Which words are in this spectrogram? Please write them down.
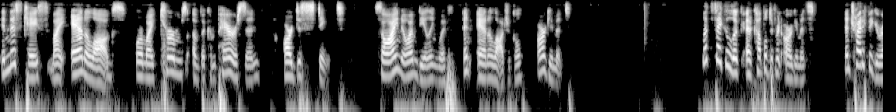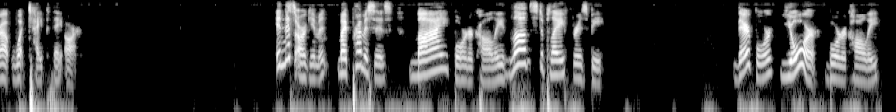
In this case, my analogs, or my terms of the comparison, are distinct. So I know I'm dealing with an analogical argument. Let's take a look at a couple different arguments and try to figure out what type they are. In this argument, my premise is my border collie loves to play frisbee. Therefore, your border collie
